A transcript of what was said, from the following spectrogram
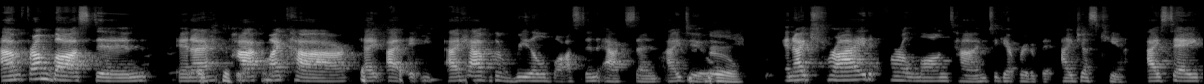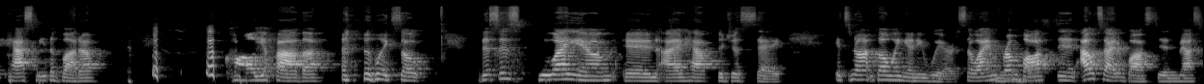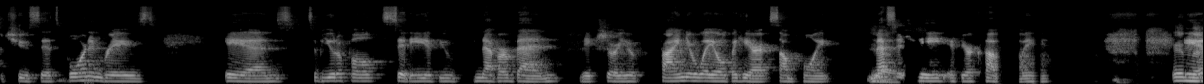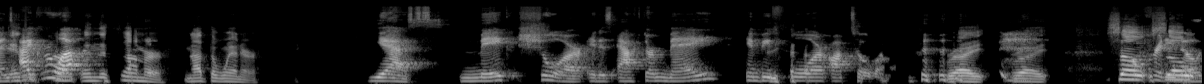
I'm from Boston and I park my car. I, I I have the real Boston accent. I do. And I tried for a long time to get rid of it. I just can't. I say, pass me the butter call your father. like, so this is who I am. And I have to just say, it's not going anywhere. So I'm from mm. Boston, outside of Boston, Massachusetts, born and raised. And it's a beautiful city. If you've never been, make sure you find your way over here at some point. Yes. Message me if you're coming. In the, and I grew up in the summer, not the winter. Yes. Make sure it is after May and before yeah. October. right, right. So, so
